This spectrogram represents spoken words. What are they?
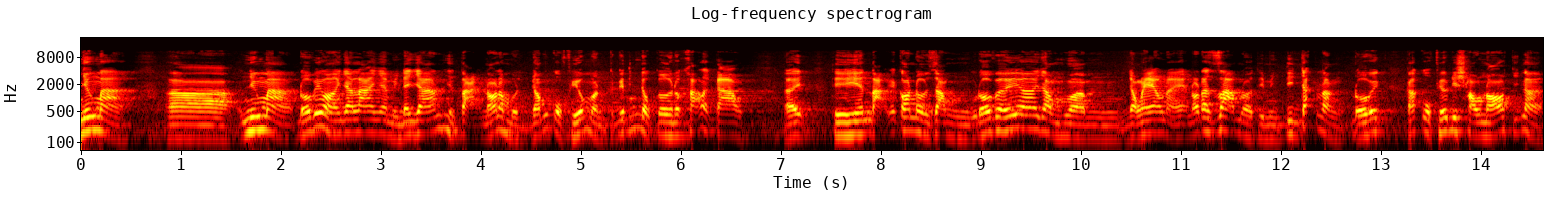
nhưng mà uh, nhưng mà đối với Hoàng Gia Lai nha mình đánh giá hiện tại nó là một nhóm cổ phiếu mà cái tính đầu cơ nó khá là cao. Đấy thì hiện tại cái con đầu dòng đối với ờ, dòng ờ, dòng heo này nó đã giảm rồi thì mình tin chắc rằng đối với các cổ phiếu đi sau nó chính là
